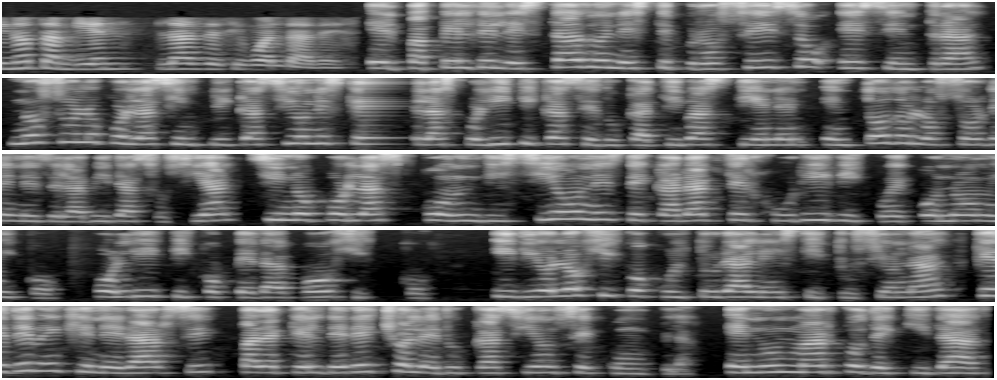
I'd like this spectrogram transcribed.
sino también las desigualdades. El papel del Estado en este proceso es central, no solo por las implicaciones que las políticas educativas tienen en todos los órdenes de la vida social, sino por las condiciones de carácter jurídico, económico, político, pedagógico, ideológico, cultural e institucional que deben generarse para que el derecho a la educación se cumpla en un marco de equidad,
